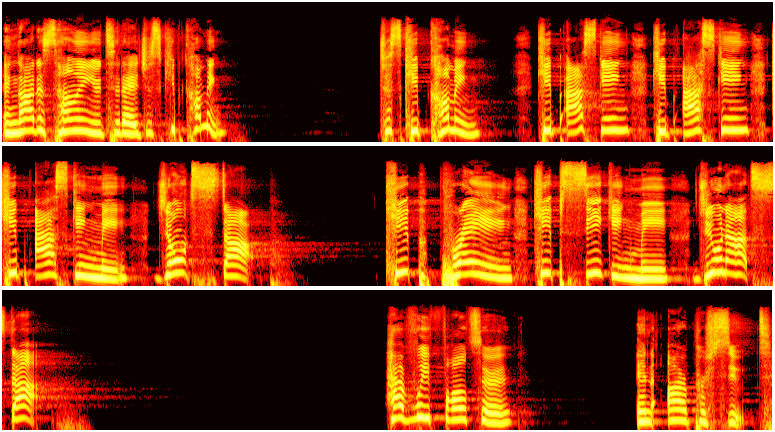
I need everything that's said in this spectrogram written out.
And God is telling you today just keep coming. Just keep coming. Keep asking, keep asking, keep asking me. Don't stop. Keep praying, keep seeking me. Do not stop. Have we faltered in our pursuit?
